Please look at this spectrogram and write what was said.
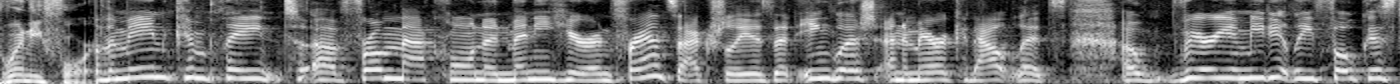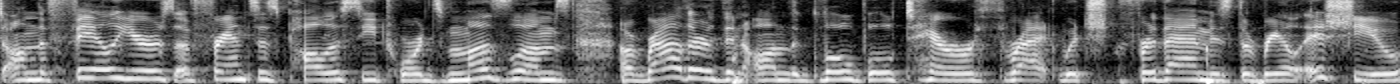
24. The main complaint uh, from Macron and many here in France actually is that English and American outlets uh, very immediately focused on the failures of France's policy towards Muslims uh, rather than on the global terror threat, which for them is the real issue.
